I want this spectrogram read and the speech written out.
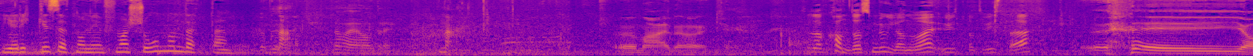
De har ikke sett noen informasjon om dette. Nei, det har jeg aldri. Nei. Uh, nei, det har jeg ikke. Så da kan du ha smugla noe uten at du visste det? ja,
